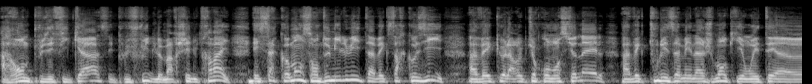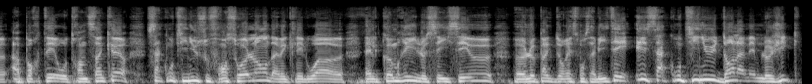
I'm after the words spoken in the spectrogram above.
à rendre plus efficace et plus fluide le marché du travail. Et ça commence en 2008 avec Sarkozy, avec la rupture conventionnelle, avec tous les aménagements qui ont été apportés aux 35 heures. Ça continue sous François Hollande avec les lois El Khomri, le CICE, le pacte de responsabilité, et ça continue dans la même logique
